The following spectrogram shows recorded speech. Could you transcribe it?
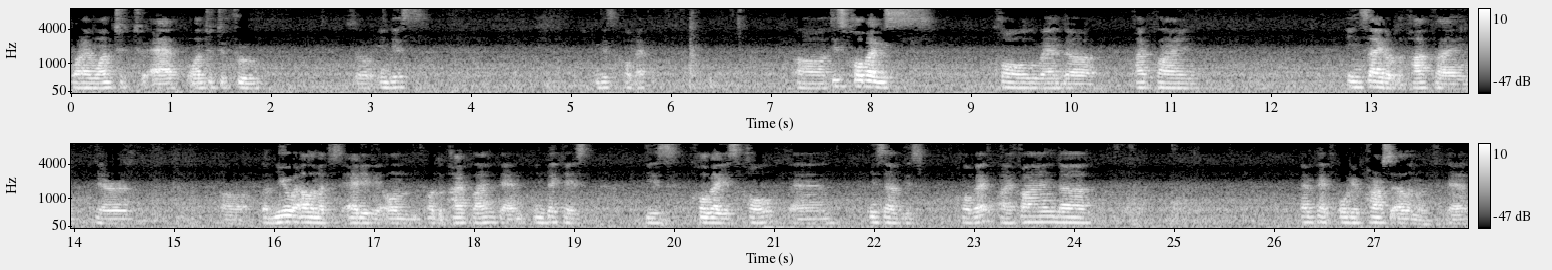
what I wanted to add, wanted to prove. So in this in this callback, uh, this callback is called when the pipeline inside of the pipeline there uh, a new element is added on, on the pipeline. Then in that case, this callback is called, and inside of this callback, I find the MPEG audio parse element that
